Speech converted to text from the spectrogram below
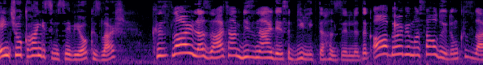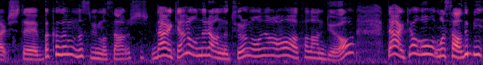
En çok hangisini seviyor kızlar? Kızlarla zaten biz neredeyse birlikte hazırladık. Aa böyle bir masal duydum kızlar işte bakalım nasıl bir masal derken onları anlatıyorum. Onlar aa falan diyor. Derken o masalda bir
